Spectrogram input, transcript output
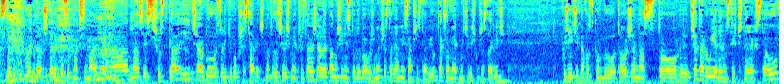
Stoliki były dla czterech osób maksymalnie, a nas jest szóstka i trzeba było stoliki poprzestawiać. No to zaczęliśmy je przestawiać, ale panu się nie spodobało, że my przestawiamy i sam przestawił, tak samo jak my chcieliśmy przestawić. Później ciekawostką było to, że nas to y, przetarł jeden z tych czterech stołów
